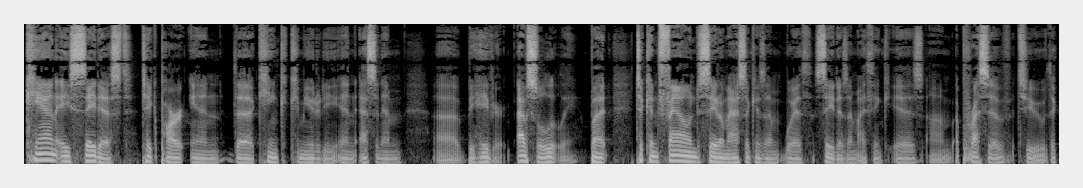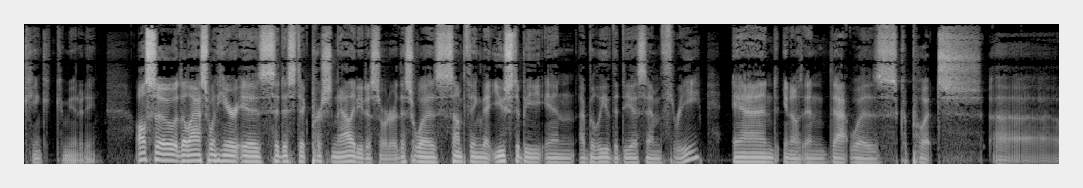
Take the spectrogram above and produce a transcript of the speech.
can a sadist take part in the kink community and M uh, behavior? Absolutely. But to confound sadomasochism with sadism, I think, is um, oppressive to the kink community. Also, the last one here is sadistic personality disorder. This was something that used to be in, I believe, the DSM 3. and you know, and that was kaput uh,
